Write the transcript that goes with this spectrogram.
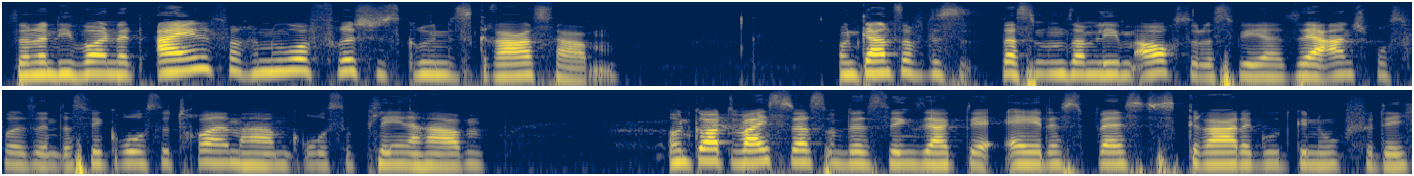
sondern die wollen halt einfach nur frisches grünes Gras haben. Und ganz oft ist das in unserem Leben auch so, dass wir sehr anspruchsvoll sind, dass wir große Träume haben, große Pläne haben. Und Gott weiß das und deswegen sagt er, ey, das Beste ist gerade gut genug für dich.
